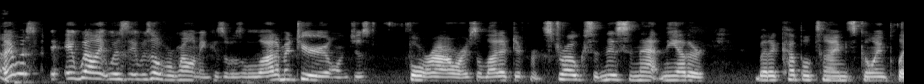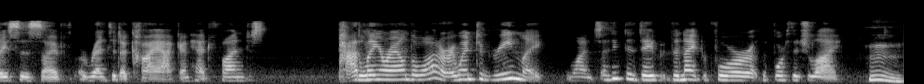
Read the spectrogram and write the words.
Yeah, it was it, well. It was it was overwhelming because it was a lot of material in just four hours, a lot of different strokes and this and that and the other. But a couple times going places, I've rented a kayak and had fun just paddling around the water. I went to Green Lake once. I think the day the night before the Fourth of July. Hmm.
